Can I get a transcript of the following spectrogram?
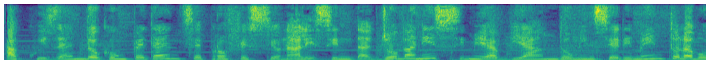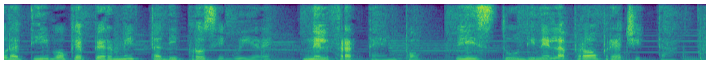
acquisendo competenze professionali sin da giovanissimi e avviando un inserimento lavorativo che permetta di proseguire, nel frattempo, gli studi nella propria città.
